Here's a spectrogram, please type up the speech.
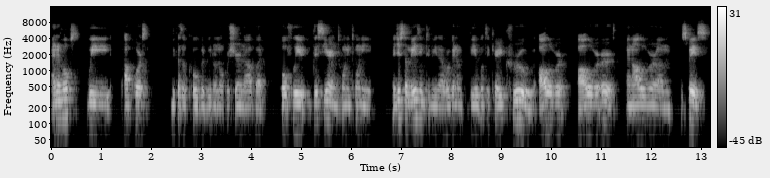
and it hopes we, of course, because of COVID, we don't know for sure now, but hopefully this year in 2020, it's just amazing to me that we're gonna be able to carry crew all over all over Earth and all over um space.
